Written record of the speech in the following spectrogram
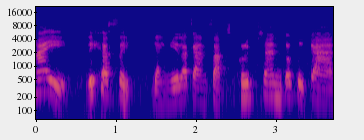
ให้ลิขสิทธิ์อย่างนี้ละกัน subscription ก็คือการ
